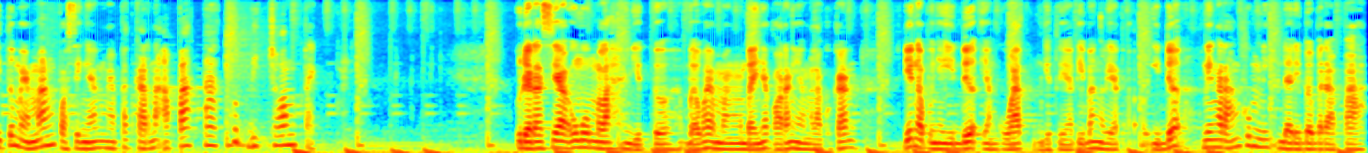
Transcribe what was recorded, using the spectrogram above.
itu memang postingan mepet karena apa? Takut dicontek. Udah rahasia umum lah gitu bahwa emang banyak orang yang melakukan dia nggak punya ide yang kuat gitu ya. Tiba ngelihat ide ini ngerangkum nih dari beberapa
